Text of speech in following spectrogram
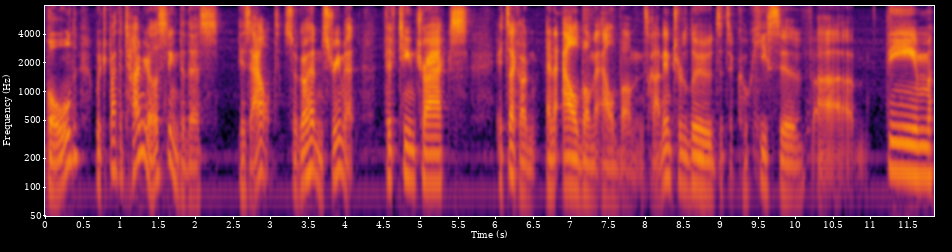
Gold, which by the time you're listening to this is out. So go ahead and stream it. 15 tracks. it's like a, an album album. It's got interludes. It's a cohesive uh, theme.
